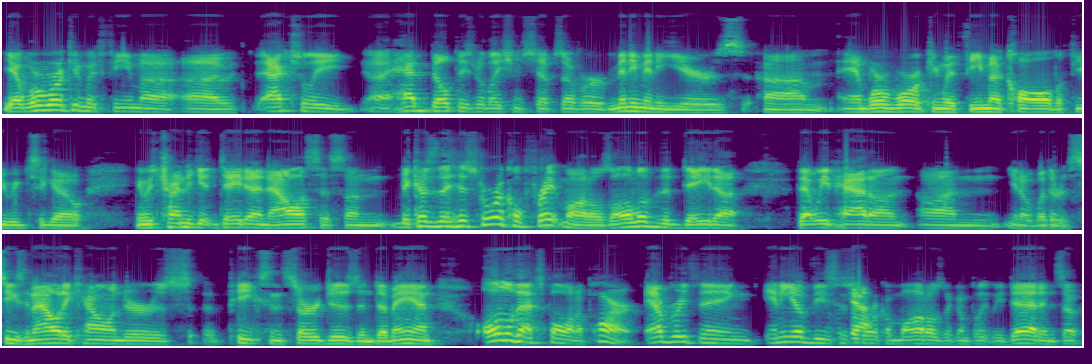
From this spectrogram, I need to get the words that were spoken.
Yeah, we're working with FEMA. Uh, actually, uh, had built these relationships over many, many years, um, and we're working with FEMA. Called a few weeks ago. He was trying to get data analysis on because the historical freight models, all of the data that we've had on on you know whether it's seasonality calendars, peaks and surges and demand, all of that's fallen apart. Everything, any of these historical yeah. models are completely dead. And so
